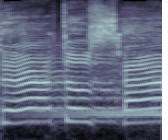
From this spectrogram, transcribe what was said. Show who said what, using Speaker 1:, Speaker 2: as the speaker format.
Speaker 1: certo, certo.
